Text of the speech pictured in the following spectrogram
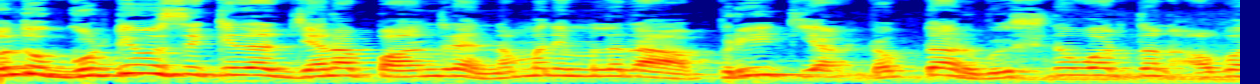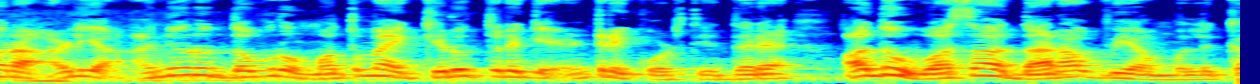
ಒಂದು ಗುಡ್ ನ್ಯೂಸ್ ಸಿಕ್ಕಿದ ಏನಪ್ಪ ಅಂದ್ರೆ ನಮ್ಮ ನಿಮ್ಮೆಲ್ಲರ ಪ್ರೀತಿಯ ಡಾಕ್ಟರ್ ವಿಷ್ಣುವರ್ಧನ್ ಅವರ ಅಳಿಯ ಅನಿರುದ್ಧ ಅವರು ಮತ್ತೊಮ್ಮೆ ಕಿರುತೆರೆಗೆ ಎಂಟ್ರಿ ಕೊಡ್ತಿದ್ದಾರೆ. ಅದು ಹೊಸ ಧಾರಾವಾಹಿಯ ಮೂಲಕ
